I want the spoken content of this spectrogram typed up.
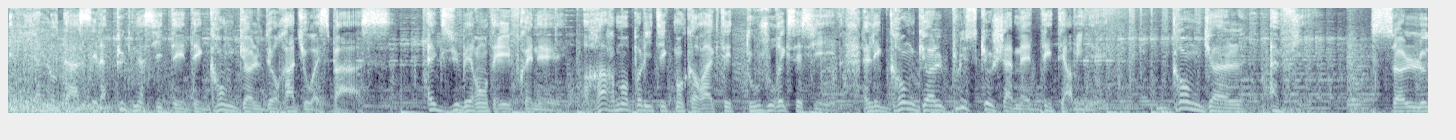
il y a l'audace et la pugnacité des grandes gueules de Radio Espace. Exubérantes et effrénées, rarement politiquement correctes et toujours excessives, les grandes gueules plus que jamais déterminées. Grandes gueules à vie. Seul le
